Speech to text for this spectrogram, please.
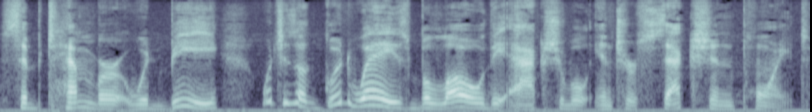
September would be, which is a good ways below the actual intersection point.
